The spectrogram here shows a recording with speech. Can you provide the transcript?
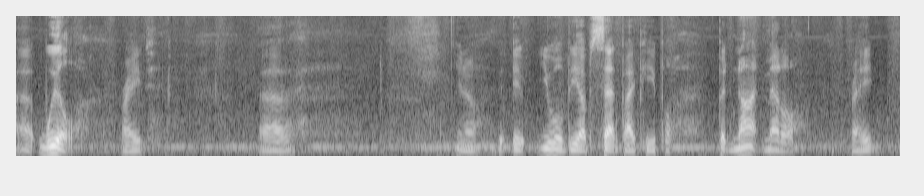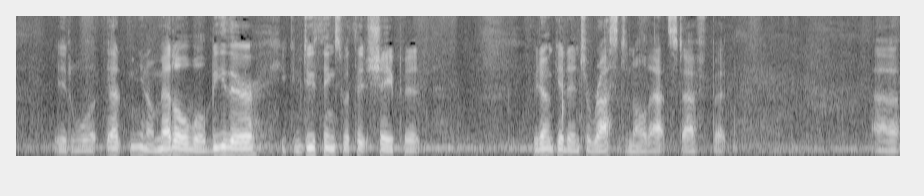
uh, will, right? Uh, you know, it, you will be upset by people, but not metal right? It will, you know, metal will be there. You can do things with it, shape it. We don't get into rust and all that stuff, but uh,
